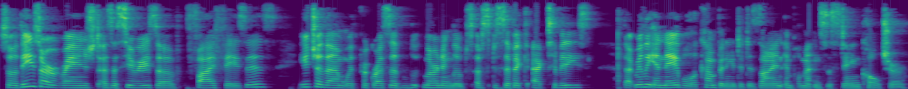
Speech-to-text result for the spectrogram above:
So these are arranged as a series of five phases, each of them with progressive learning loops of specific activities that really enable a company to design, implement, and sustain culture.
